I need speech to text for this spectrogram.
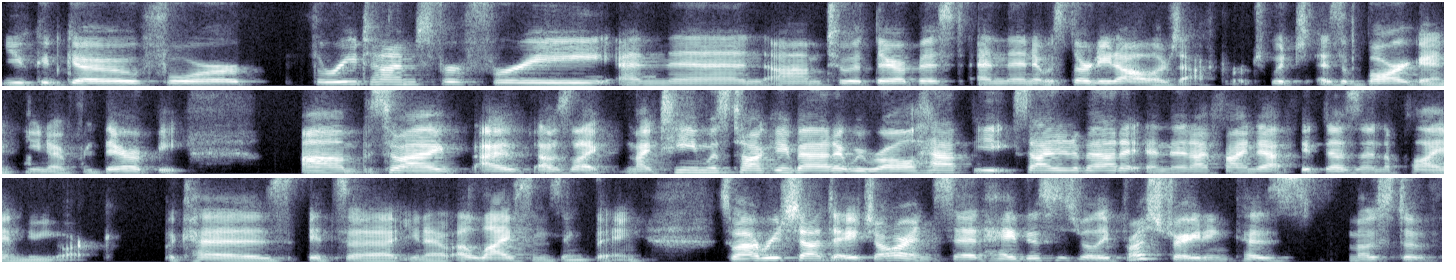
you could go for three times for free and then um, to a therapist and then it was $30 afterwards which is a bargain you know for therapy. Um, so I, I, I was like my team was talking about it. We were all happy excited about it. And then i find out it doesn't apply in new york because it's a you know a licensing thing. So i reached out to hr and said hey this is really frustrating because most of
